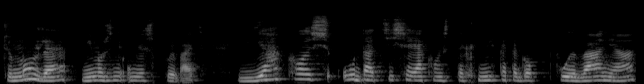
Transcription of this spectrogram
Czy może, mimo że nie umiesz pływać, jakoś uda Ci się jakąś technikę tego pływania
